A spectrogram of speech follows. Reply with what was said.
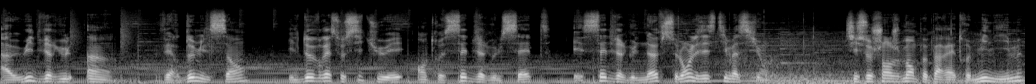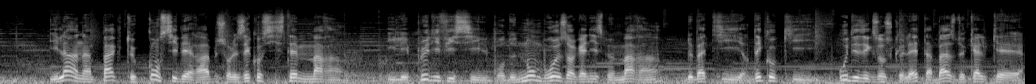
à 8,1. Vers 2100, il devrait se situer entre 7,7 et 7,9 selon les estimations. Si ce changement peut paraître minime, il a un impact considérable sur les écosystèmes marins. Il est plus difficile pour de nombreux organismes marins de bâtir des coquilles ou des exosquelettes à base de calcaire.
